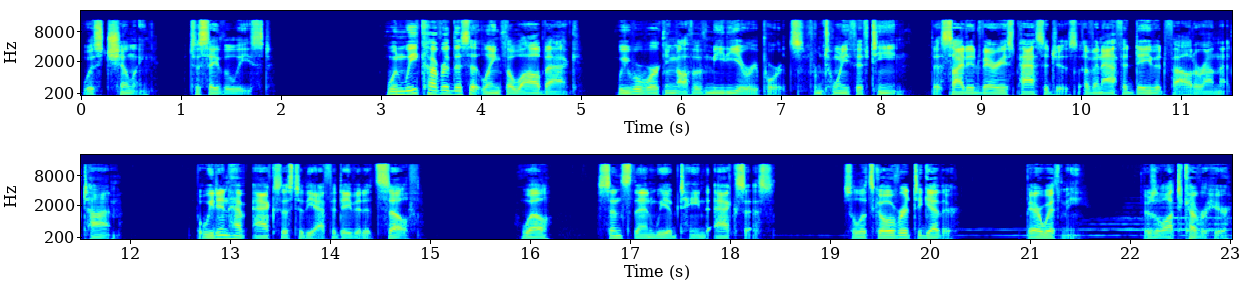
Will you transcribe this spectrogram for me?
was chilling, to say the least. When we covered this at length a while back, we were working off of media reports from 2015 that cited various passages of an affidavit filed around that time. But we didn't have access to the affidavit itself. Well, since then, we obtained access. So let's go over it together. Bear with me. There's a lot to cover here.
